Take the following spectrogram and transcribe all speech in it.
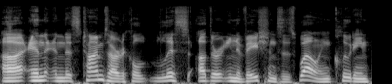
Uh, and, and this Times article lists other innovations as well, including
